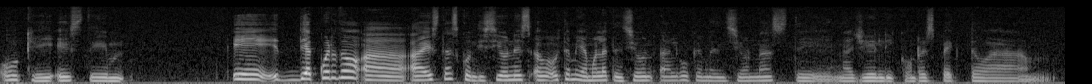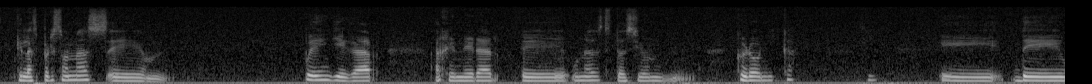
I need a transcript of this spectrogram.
Ok, este... Eh, de acuerdo a, estas condiciones, ahorita me llamó la atención algo que mencionaste, Nayeli, con respecto a que las personas eh, pueden llegar a generar una situación crónica eh, de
